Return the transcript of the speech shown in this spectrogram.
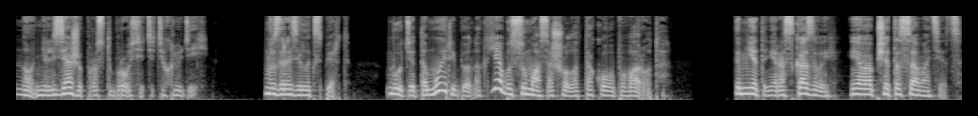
«Но нельзя же просто бросить этих людей», — возразил эксперт. «Будь это мой ребенок, я бы с ума сошел от такого поворота». Ты мне-то не рассказывай, я вообще-то сам отец»,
